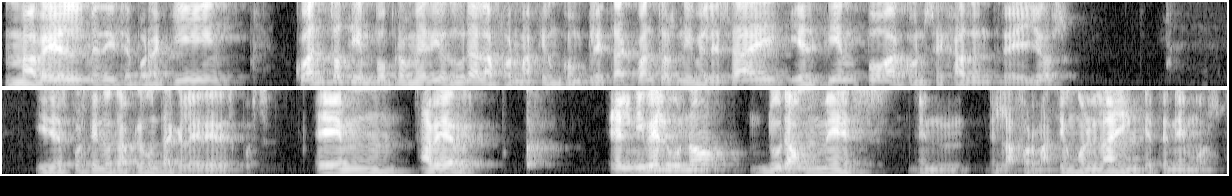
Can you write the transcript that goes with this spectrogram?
Mabel me dice por aquí, ¿cuánto tiempo promedio dura la formación completa? ¿Cuántos niveles hay y el tiempo aconsejado entre ellos? Y después tiene otra pregunta que leeré después. Em, a ver, el nivel 1 dura un mes en la formación online que tenemos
